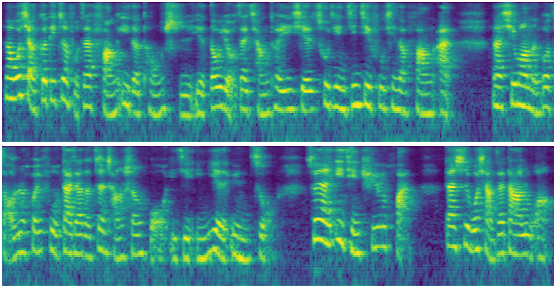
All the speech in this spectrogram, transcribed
那我想各地政府在防疫的同时，也都有在强推一些促进经济复兴的方案。那希望能够早日恢复大家的正常生活以及营业的运作。虽然疫情趋缓。但是我想在大陆啊，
